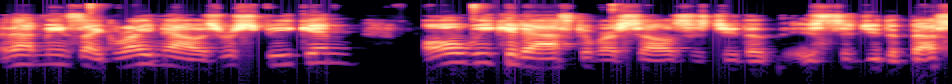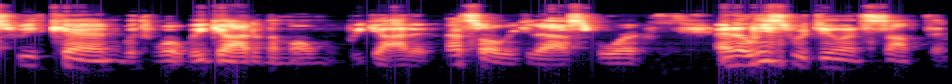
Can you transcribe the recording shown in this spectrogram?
and that means like right now as we're speaking, all we could ask of ourselves is do the is to do the best we can with what we got in the moment we got it. That's all we could ask for, and at least we're doing something.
